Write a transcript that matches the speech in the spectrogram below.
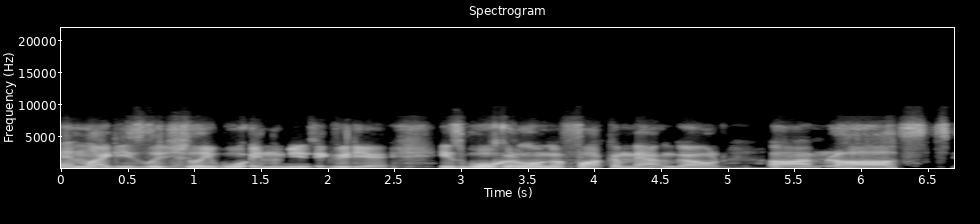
And like, he's literally wa- in the music video. He's walking along a fucking mountain, going, "I'm lost.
